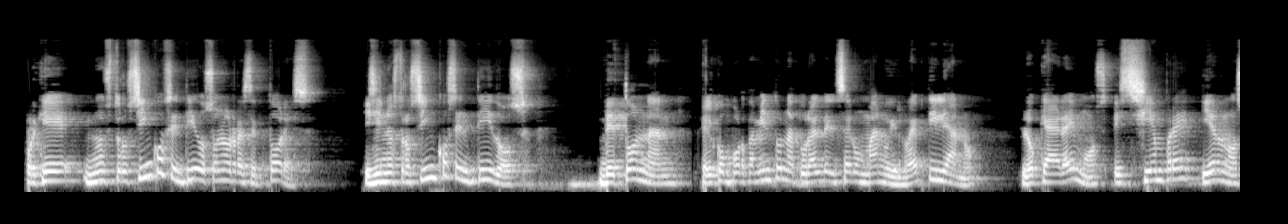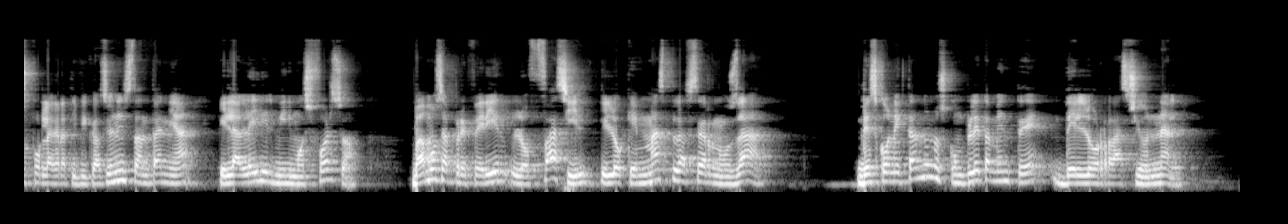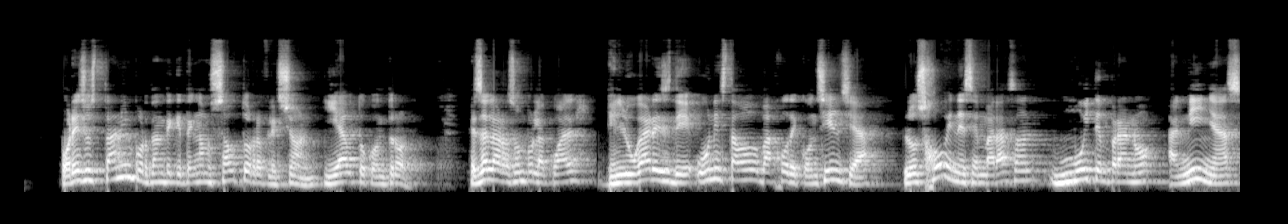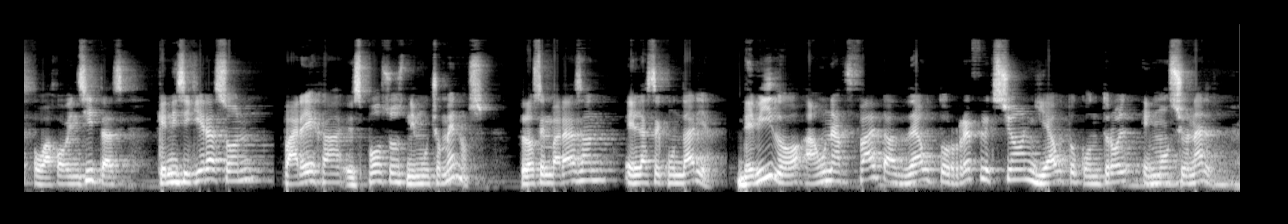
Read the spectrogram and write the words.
Porque nuestros cinco sentidos son los receptores y si nuestros cinco sentidos detonan el comportamiento natural del ser humano y reptiliano, lo que haremos es siempre irnos por la gratificación instantánea y la ley del mínimo esfuerzo. Vamos a preferir lo fácil y lo que más placer nos da, desconectándonos completamente de lo racional. Por eso es tan importante que tengamos autorreflexión y autocontrol. Esa es la razón por la cual en lugares de un estado bajo de conciencia, los jóvenes embarazan muy temprano a niñas o a jovencitas que ni siquiera son pareja, esposos, ni mucho menos los embarazan en la secundaria debido a una falta de autorreflexión y autocontrol emocional.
